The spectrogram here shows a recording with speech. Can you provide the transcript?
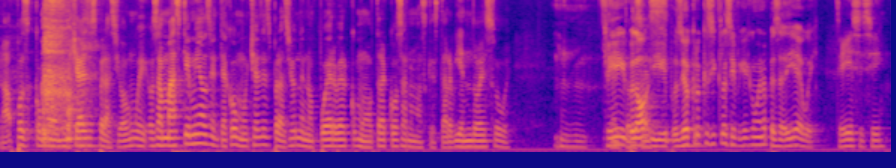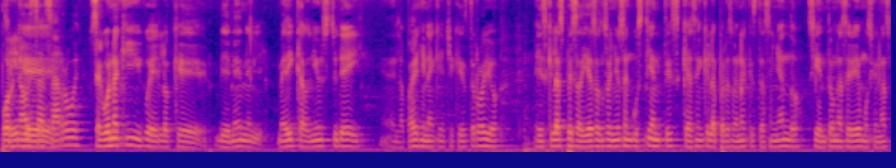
No, pues como mucha desesperación, güey. O sea, más que miedo sentía como mucha desesperación de no poder ver como otra cosa nomás que estar viendo eso, güey. Sí, pues no, Entonces- y pues yo creo que sí clasifica como una pesadilla, güey. Sí, sí, sí. Porque- Sí, no, está zarro, güey. Según aquí, güey, lo que viene en el Medical News Today, en la página que chequeé este rollo, es que las pesadillas son sueños angustiantes que hacen que la persona que está soñando sienta una serie de emociones,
